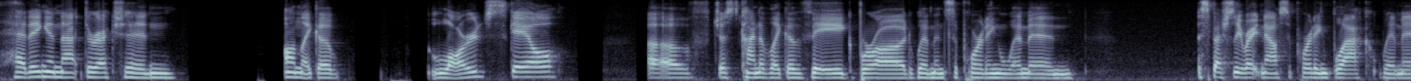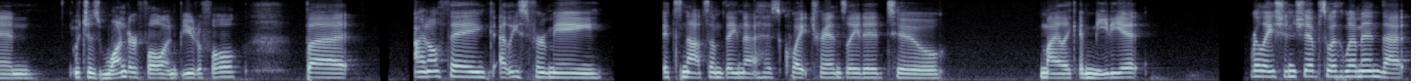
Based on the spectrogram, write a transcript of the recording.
heading in that direction on like a large scale of just kind of like a vague, broad women supporting women, especially right now supporting black women, which is wonderful and beautiful. But I don't think, at least for me, it's not something that has quite translated to my like immediate relationships with women that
